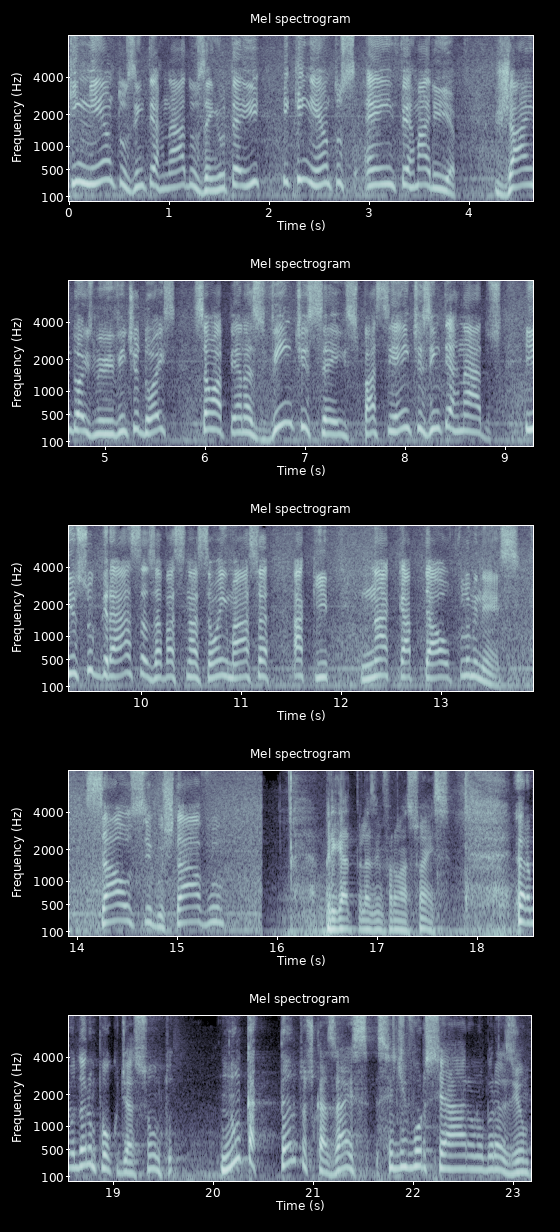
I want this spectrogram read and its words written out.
500 internados em UTI e 500 em enfermaria. Já em 2022, são apenas 26 pacientes internados. Isso graças à vacinação em massa aqui na capital fluminense. Salce, Gustavo. Obrigado pelas informações. Agora, mudando um pouco de assunto, nunca tantos casais se divorciaram no Brasil.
